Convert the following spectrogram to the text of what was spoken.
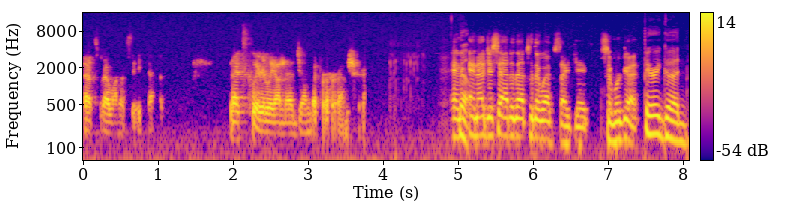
That's what I want to see. That's clearly on the agenda for her, I'm sure. And, Well- and I just added that to the website, Gabe. So we're good. Very good.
